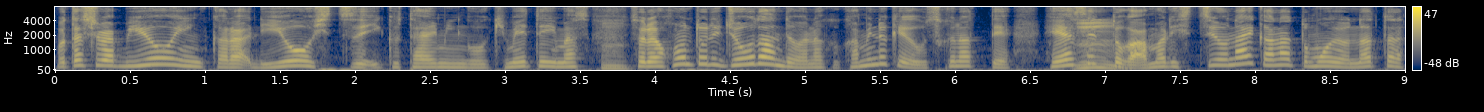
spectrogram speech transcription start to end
私は美容院から理容室へ行くタイミングを決めています、それは本当に冗談ではなく髪の毛が薄くなってヘアセットがあまり必要ないかなと思うようになったら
